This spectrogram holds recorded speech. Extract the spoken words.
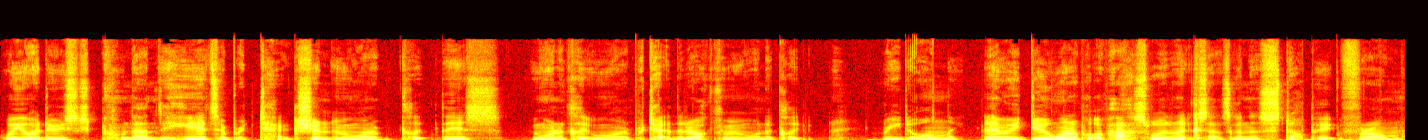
What you want to do is come down to here to protection, and we want to click this. We want to click. We want to protect the document. We want to click read only. And then we do want to put a password on it because that's going to stop it from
